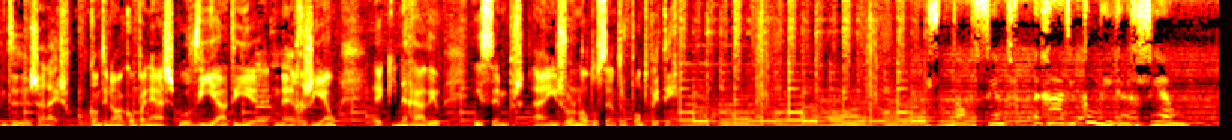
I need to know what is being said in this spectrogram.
de janeiro. Continua a acompanhar o dia a dia na região, aqui na rádio e sempre em jornaldocentro.pt. Jornal do Centro, a rádio que liga a região.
